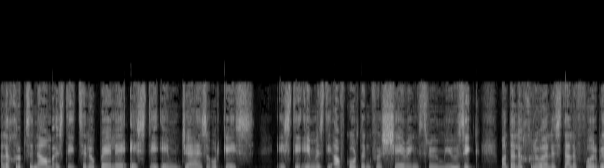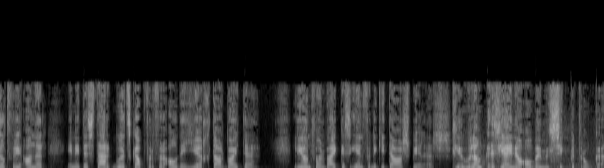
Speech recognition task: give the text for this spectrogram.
Hulle groep se naam is die Tselopele STM Jazz Orkees. STM is die afkorting vir Sharing Through Music, want hulle glo hulle stel 'n voorbeeld vir die ander en het 'n sterk boodskap vir veral die jeug daar buite. Leon van Wyk is een van die gitaarspelers. Hoe lank is jy nou al by musiek betrokke?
